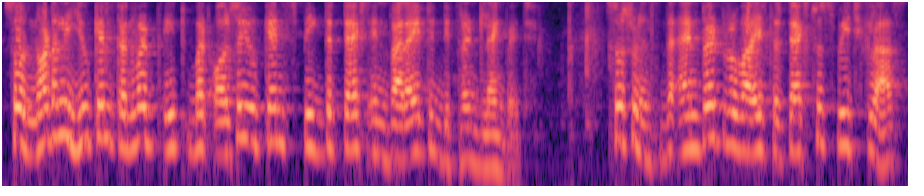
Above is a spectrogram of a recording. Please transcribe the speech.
So not only you can convert it, but also you can speak the text in variety different language. So students, the Android provides the text to speech class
